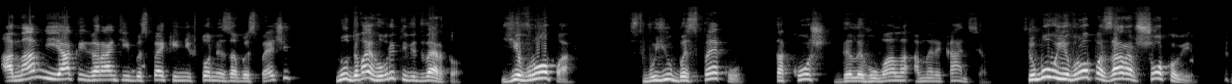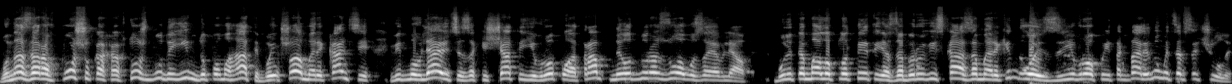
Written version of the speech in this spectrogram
А нам ніяких гарантій безпеки ніхто не забезпечить. Ну давай говорити відверто. Європа свою безпеку також делегувала американцям. Чому Європа зараз в шокові? Вона зараз в пошуках, а хто ж буде їм допомагати? Бо якщо американці відмовляються захищати Європу, а Трамп неодноразово заявляв: будете мало платити, я заберу війська з Америки, ой, з Європи і так далі. Ну, ми це все чули.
